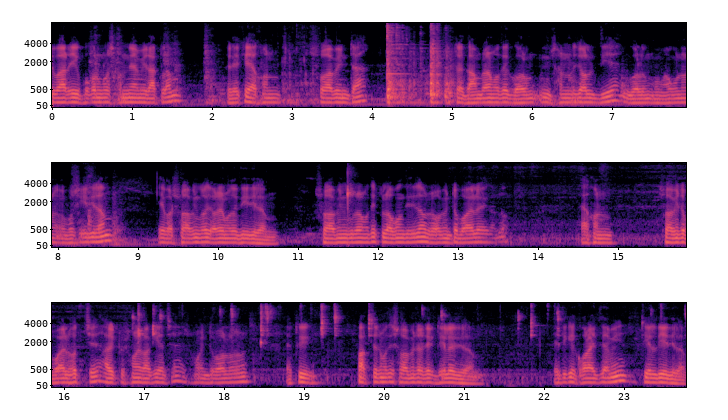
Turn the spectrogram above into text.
এবার এই উপকরণগুলো সামনে আমি রাখলাম। রেখে এখন সোয়াবিনটা একটা গামলার মধ্যে গরম ঠান্ডা জল দিয়ে গরম বসিয়ে দিলাম। এবার সোয়াবিনগুলো জলের মধ্যে দিয়ে দিলাম। সোয়াবিনগুলোর মধ্যে একটু লবণ দিয়ে দিলাম। সোয়াবিনটা বয়ল হয়ে গেল। এখন সোয়াবিনটা বয়েল হচ্ছে আর একটু সময় বাকি আছে, সোয়াবিনটা বয়েল একটি পাত্রের মধ্যে সোয়াবিনটা ঢেলে দিলাম। এদিকে কড়াইতে আমি তেল দিয়ে দিলাম।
